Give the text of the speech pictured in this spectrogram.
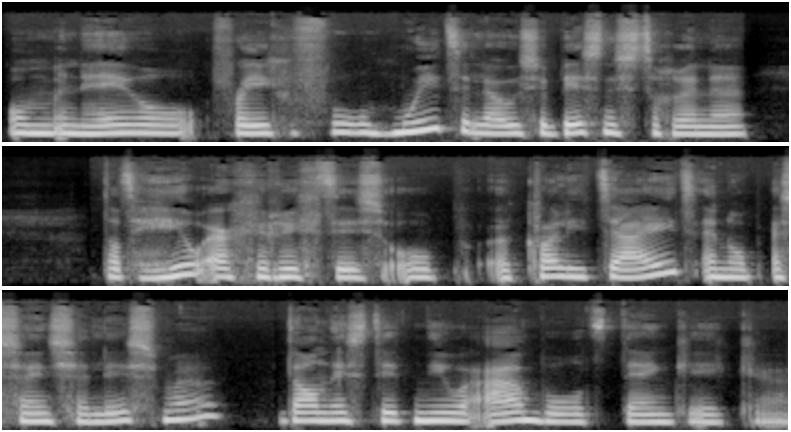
om een heel voor je gevoel moeiteloze business te runnen. Dat heel erg gericht is op eh, kwaliteit en op essentialisme. Dan is dit nieuwe aanbod, denk ik, eh,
